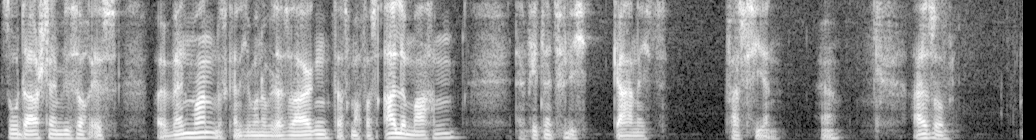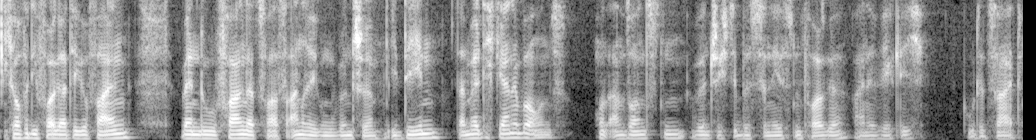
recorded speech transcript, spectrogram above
so darstellen, wie es auch ist. Weil wenn man, das kann ich immer nur wieder sagen, das macht, was alle machen, dann wird natürlich gar nichts passieren. Ja? Also, ich hoffe, die Folge hat dir gefallen. Wenn du Fragen dazu hast, Anregungen, Wünsche, Ideen, dann melde dich gerne bei uns. Und ansonsten wünsche ich dir bis zur nächsten Folge eine wirklich gute Zeit.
